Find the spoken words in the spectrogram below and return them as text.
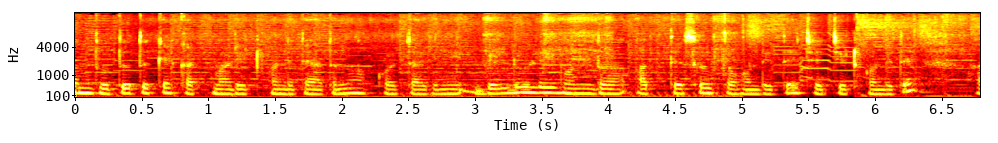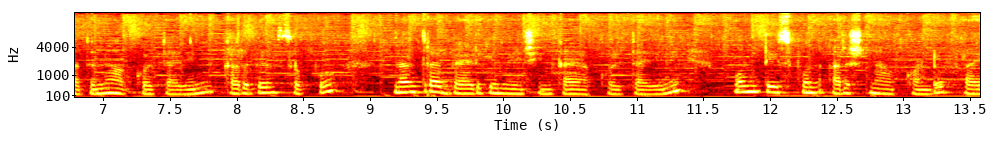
ಒಂದು ಉದ್ದುದಕ್ಕೆ ಕಟ್ ಮಾಡಿ ಇಟ್ಕೊಂಡಿದ್ದೆ, ಅದನ್ನು ಹಾಕ್ಕೊಳ್ತಾ ಇದ್ದೀನಿ. ಬೆಳ್ಳುಳ್ಳಿ ಒಂದು ಹತ್ತು ಹೆಸರು ತೊಗೊಂಡಿದ್ದೆ, ಜಜ್ಜಿಟ್ಕೊಂಡಿದ್ದೆ, ಅದನ್ನು ಹಾಕ್ಕೊಳ್ತಾ ಇದ್ದೀನಿ. ಕರಿಬೇವಿನ ಸೊಪ್ಪು, ನಂತರ ಬ್ಯಾಡಿಗೆ ಮೆಣಸಿನ್ಕಾಯಿ ಹಾಕ್ಕೊಳ್ತಾ ಇದ್ದೀನಿ. ಒಂದು ಟೀ ಸ್ಪೂನ್ ಅರಶಿನ ಹಾಕ್ಕೊಂಡು ಫ್ರೈ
